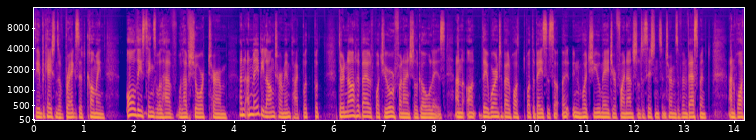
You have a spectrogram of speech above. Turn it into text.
the implications of Brexit coming all these things will have will have short term and, and maybe long term impact, but but they're not about what your financial goal is, and on, they weren't about what what the basis uh, in which you made your financial decisions in terms of investment and what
